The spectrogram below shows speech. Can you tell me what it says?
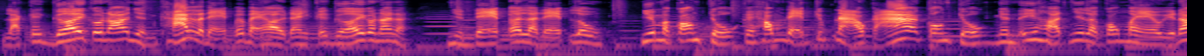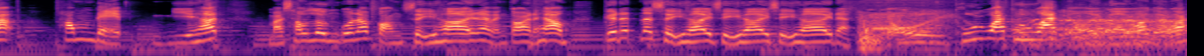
là cái ghế của nó nhìn khá là đẹp các bạn ơi. Đây cái ghế của nó nè nhìn đẹp ơi là đẹp luôn. Nhưng mà con chuột thì không đẹp chút nào cả. Con chuột nhìn y hệt như là con mèo vậy đó. Không đẹp gì hết. Mà sau lưng của nó còn xì hơi nè, bạn coi này, thấy không? Cái đít nó xì hơi xì hơi xì hơi nè. Trời ơi, thúi quá thúi quá. Trời ơi quá gời quá.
